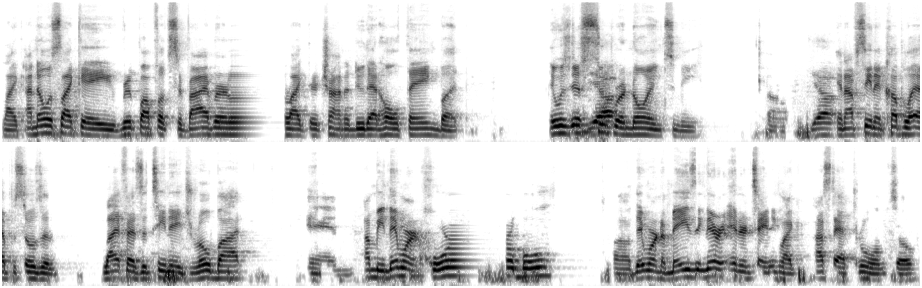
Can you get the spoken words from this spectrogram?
Like I know it's like a ripoff of Survivor, like they're trying to do that whole thing, but it was just Yeah. super annoying to me. Yeah. And I've seen a couple of episodes of Life as a Teenage Robot, and I mean they weren't horrible. Uh, they weren't amazing. They were entertaining. Like I sat through them, so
